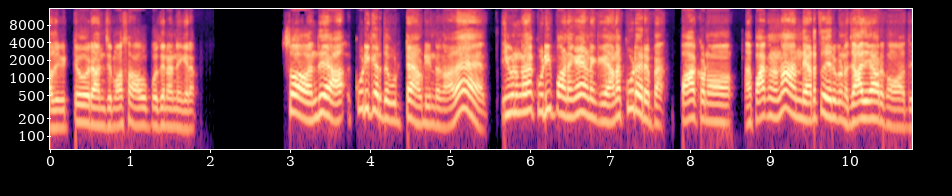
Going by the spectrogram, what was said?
அது விட்டு ஒரு அஞ்சு மாதம் ஆக போகுதுன்னு நினைக்கிறேன். ஸோ வந்து குடிக்கிறத விட்டேன் அப்படின்றனால இவனுங்க தான் குடிப்பானுங்க எனக்கு ஆனால் கூட இருப்பேன். பார்க்கணும். பார்க்கணும்னா அந்த இடத்துல இருக்கணும். ஜாலியாக இருக்கும். அது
